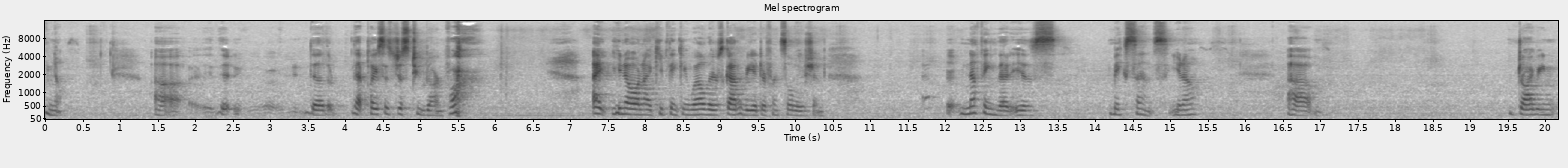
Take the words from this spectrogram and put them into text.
No. Uh, the, the other, that place is just too darn far. I, you know, and I keep thinking, well, there's got to be a different solution. Nothing that is makes sense, you know. Um, driving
